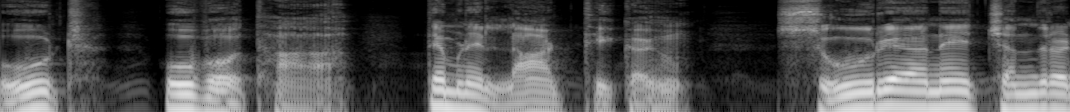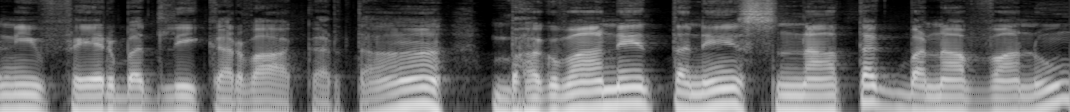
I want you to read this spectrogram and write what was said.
ઊઠ ઊભો થા, તેમણે લાડથી કહ્યું. સૂર્ય અને ચંદ્રની ફેરબદલી કરવા કરતાં ભગવાને તને સ્નાતક બનાવવાનું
